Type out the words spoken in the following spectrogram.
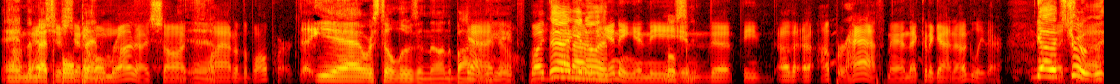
and Uh, the Mets, just hit a bullpen. home run. I saw it fly out of the ballpark. Yeah, we're still losing though in the bottom Yeah, of the eighth. Well, you yeah, you know, the inning in the we'll in the the other uh, upper half, man. That could have gotten ugly there. Yeah, that's But, true. uh,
